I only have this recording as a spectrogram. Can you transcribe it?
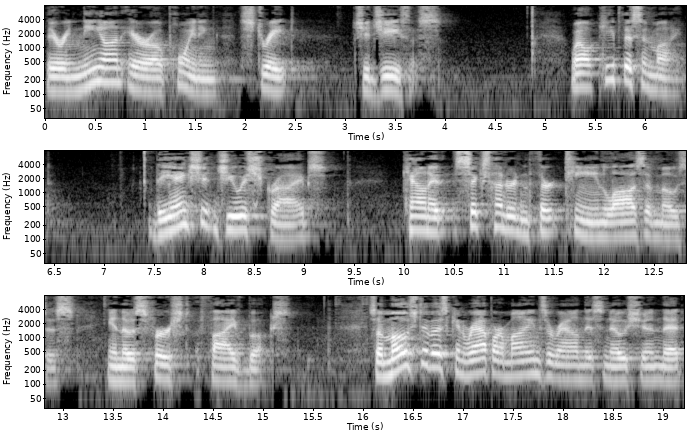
They're a neon arrow pointing straight to Jesus. Well, keep this in mind. The ancient Jewish scribes counted 613 laws of Moses in those first five books. So most of us can wrap our minds around this notion that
